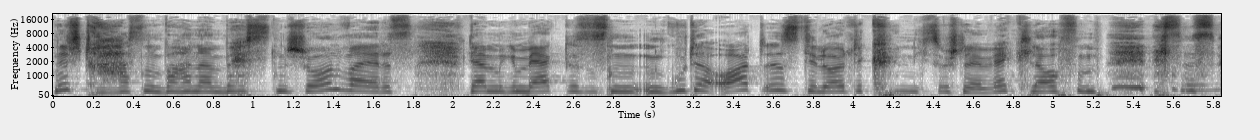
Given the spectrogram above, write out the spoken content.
eine Straßenbahn am besten schon, weil das, wir haben gemerkt, dass es ein, ein guter Ort ist. Die Leute können nicht so schnell weglaufen. Es ist,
